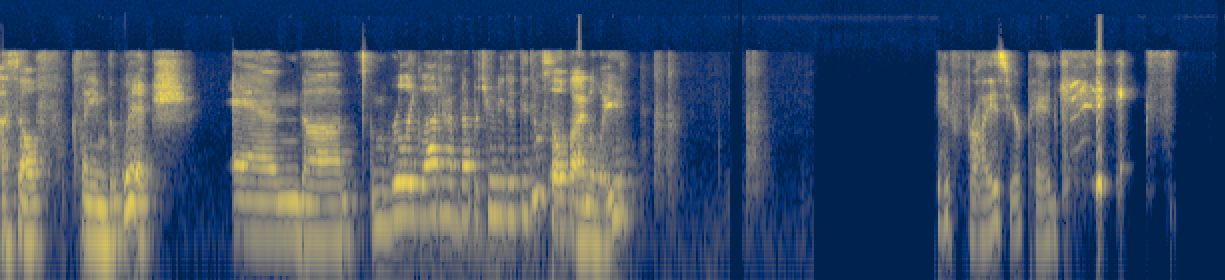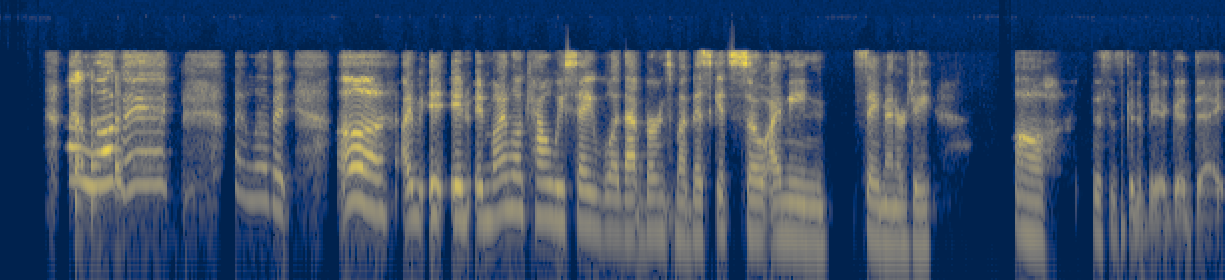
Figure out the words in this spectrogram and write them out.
a self-claimed witch. And uh, I'm really glad to have an opportunity to do so finally. It fries your pancakes. I love it. I love it. Uh, I in in my locale we say well that burns my biscuits. So I mean same energy. Oh, this is going to be a good day.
